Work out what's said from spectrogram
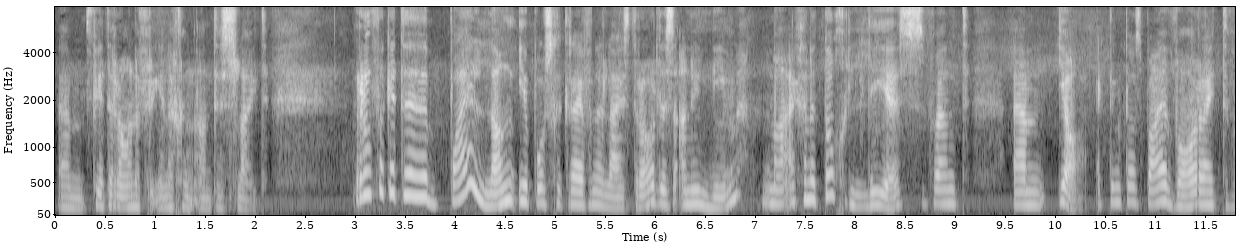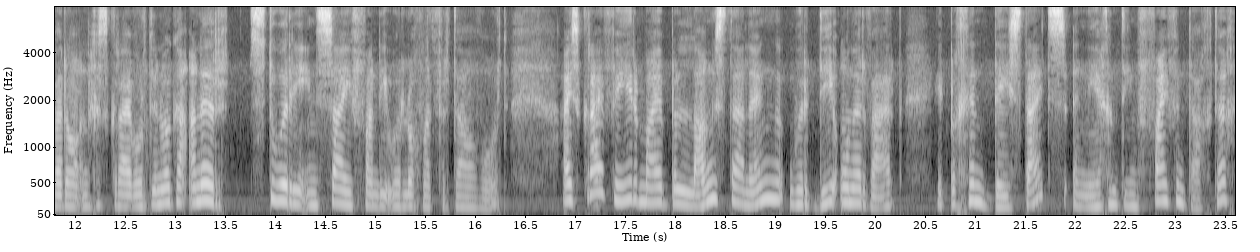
ehm um, veterane vereniging aan te sluit. Rolf ek het 'n baie lang e-pos gekry van 'n luisteraar, dis anoniem, maar ek gaan dit tog lees want ehm um, ja, ek dink daar's baie waarheid wat daar ingeskryf word en ook 'n ander storie en sy van die oorlog wat vertel word. Hy skryf hier my belangstelling oor die onderwerp het begin destyds in 1985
